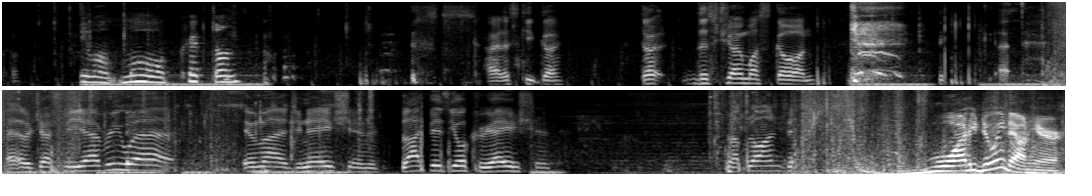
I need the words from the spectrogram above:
You want more Krypton? Alright, let's keep going. Don't, this show must go on. It'll just me everywhere. Imagination. Life is your creation. A blonde. What are you doing down here?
